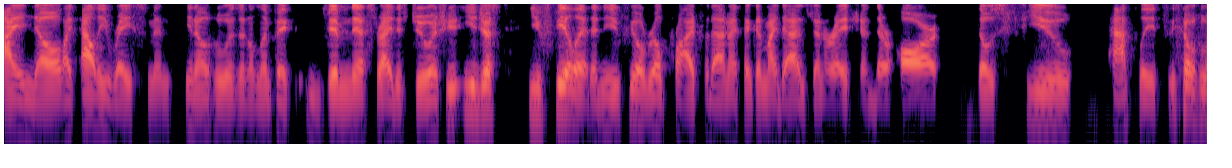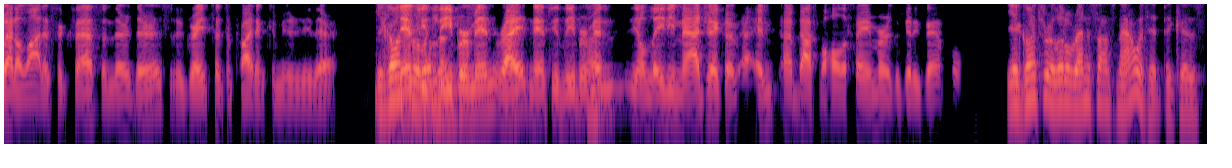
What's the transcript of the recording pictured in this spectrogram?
I know like Aly Raisman, you know, who was an Olympic gymnast, right, is Jewish. You you just you feel it and you feel real pride for that. And I think in my dad's generation, there are those few athletes, you know, who had a lot of success, and there there is a great sense of pride and community there. You're going Nancy Lieberman, bit... right? Nancy Lieberman, right. you know, Lady Magic, a, a, basketball Hall of Famer, is a good example. Yeah, going through a little renaissance now with it because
